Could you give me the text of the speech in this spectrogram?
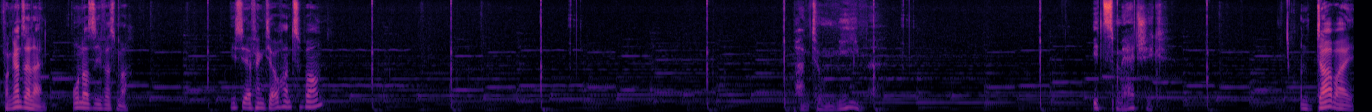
Von ganz allein. Ohne dass ich was mache. Siehst du, er fängt ja auch an zu bauen. Pantomime. It's magic. Und dabei,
